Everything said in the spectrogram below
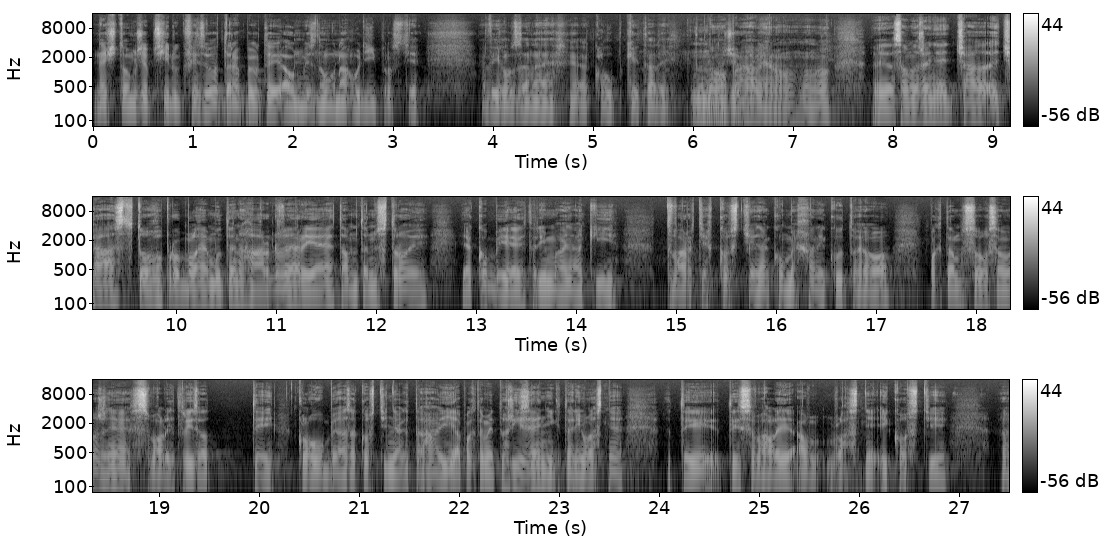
než tom, že přijdu k fyzioterapeuty a on mi znovu nahodí prostě vyhozené kloubky tady. tady no právě, no. no. Samozřejmě ča, část toho problému, ten hardware je, tam ten stroj jakoby je, který má nějaký tvar těch kostí a nějakou mechaniku, to jo. Pak tam jsou samozřejmě svaly, které za ty klouby a za kosti nějak tahají a pak tam je to řízení, který vlastně ty, ty svaly a vlastně i kosti uh,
